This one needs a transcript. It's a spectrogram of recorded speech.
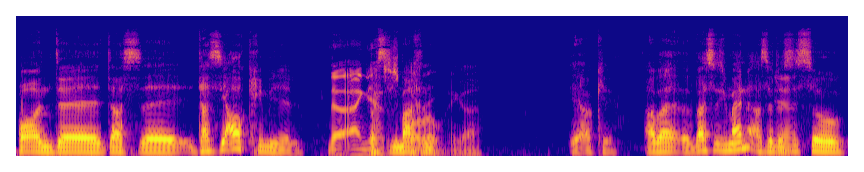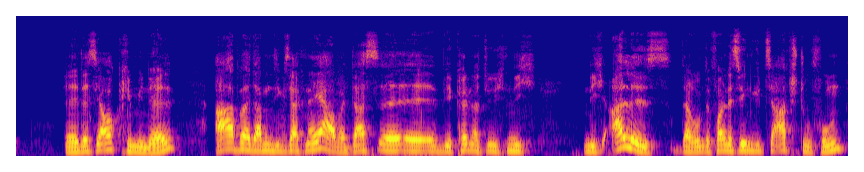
Und äh, das, äh, das ist ja auch kriminell. Ja, eigentlich heißt es machen. Borrow. Egal. Ja, okay. Aber äh, weißt du, was ich meine? Also das Ja. ist so, äh, das ist ja auch kriminell. Aber da haben die gesagt, naja, aber das, äh, äh, wir können natürlich nicht, nicht alles darunter fallen, deswegen gibt es ja Abstufungen.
